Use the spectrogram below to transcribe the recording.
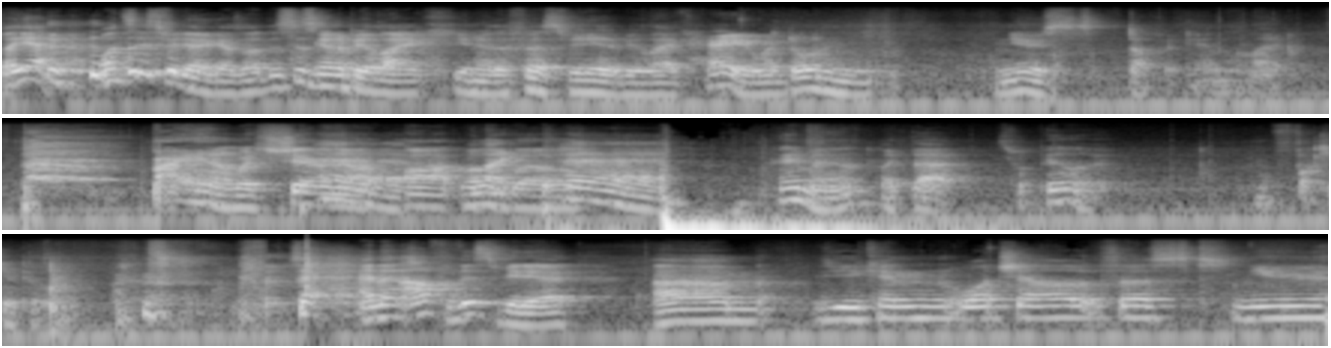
But yeah, once this video goes up, this is going to be like, you know, the first video to be like, hey, we're doing new stuff again. We're like, Bam! We're sharing our "Eh." art we're like, "Eh." Hey man, like that. it's my pillow. Fuck your pillow. so, and then after this video, um, you can watch our first new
